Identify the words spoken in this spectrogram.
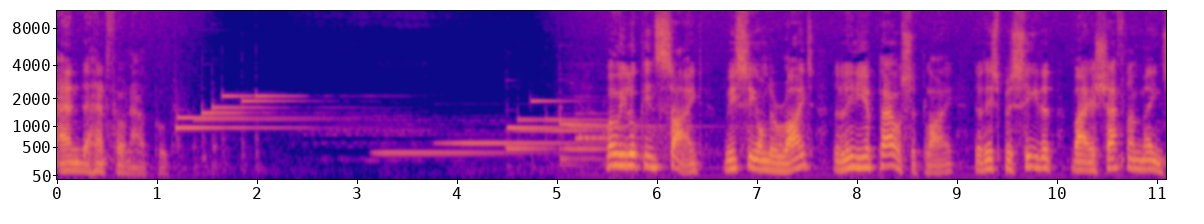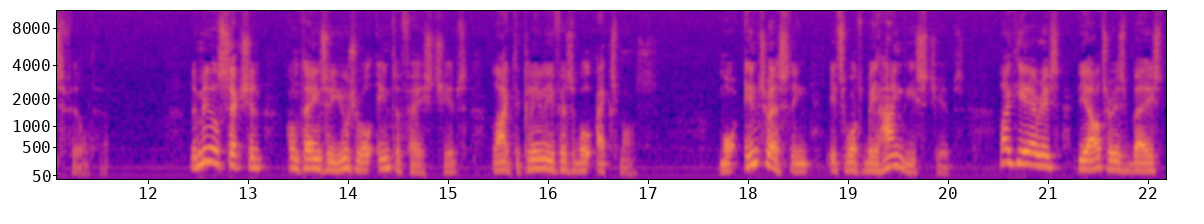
and the headphone output. When we look inside we see on the right the linear power supply that is preceded by a Schaffner mains filter. The middle section contains the usual interface chips like the clearly visible XMOS. More interesting is what's behind these chips. Like the Aries, the Alta is based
